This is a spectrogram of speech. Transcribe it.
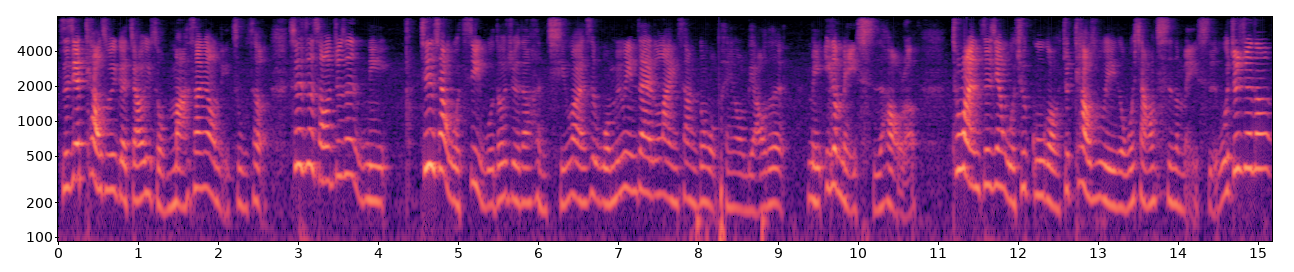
直接跳出一个交易所，马上要你注册。所以这时候就是你，其实像我自己，我都觉得很奇怪，是我明明在 Line 上跟我朋友聊的每一个美食好了，突然之间我去 Google 就跳出一个我想要吃的美食，我就觉得。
